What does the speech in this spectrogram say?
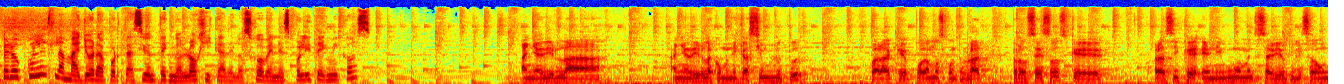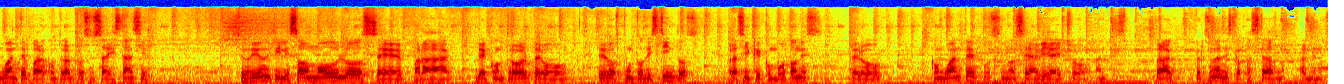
Pero ¿cuál es la mayor aportación tecnológica de los jóvenes politécnicos? Añadir la, añadir la comunicación Bluetooth para que podamos controlar procesos que Ahora sí que en ningún momento se había utilizado un guante para controlar procesos a distancia. Se habían utilizado módulos eh, para, de control, pero de dos puntos distintos, ahora sí que con botones, pero con guante pues no se había hecho antes. Para personas discapacitadas no, al menos.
